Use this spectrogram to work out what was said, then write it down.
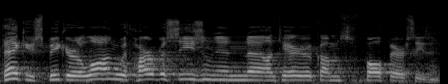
Thank you, Speaker. Along with harvest season in uh, Ontario comes fall fair season.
